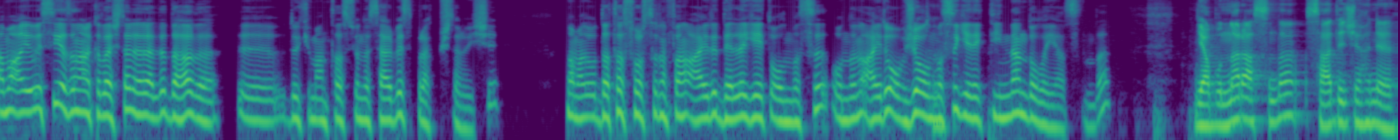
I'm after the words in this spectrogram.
Ama iOS'i yazan arkadaşlar herhalde daha da e, dokümantasyonda serbest bırakmışlar o işi. Normalde o data source'ların falan ayrı delegate olması, onların ayrı obje olması gerektiğinden dolayı aslında. Ya bunlar aslında sadece hani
